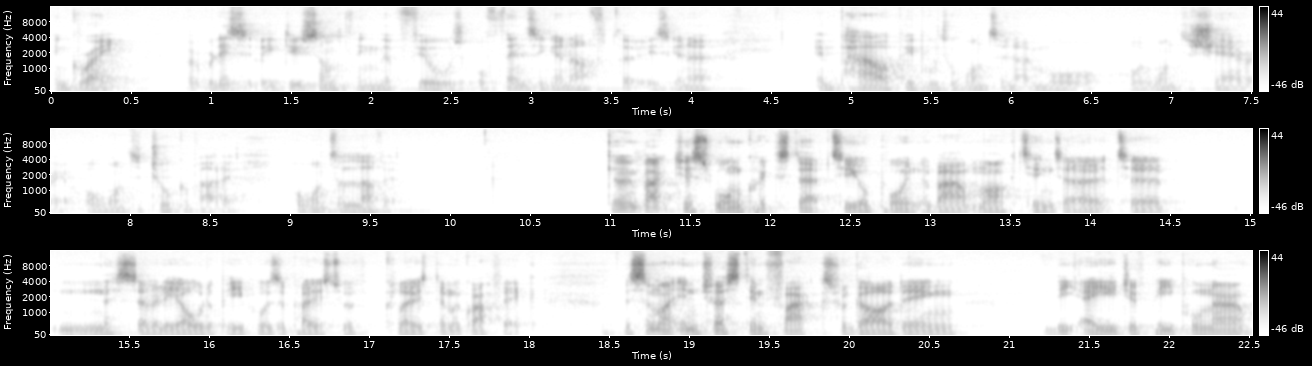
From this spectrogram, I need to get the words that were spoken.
then great but realistically do something that feels authentic enough that is going to empower people to want to know more or want to share it or want to talk about it or want to love it. Going back just one quick step to your point about marketing to, to necessarily older people as opposed to a closed demographic there's some like interesting facts regarding the age of people now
